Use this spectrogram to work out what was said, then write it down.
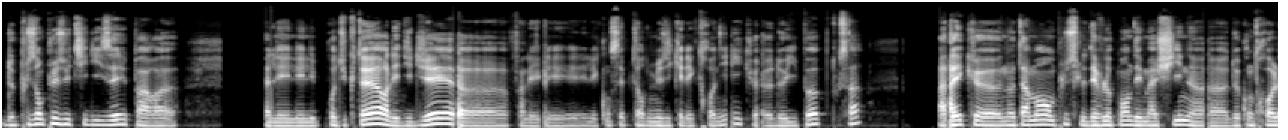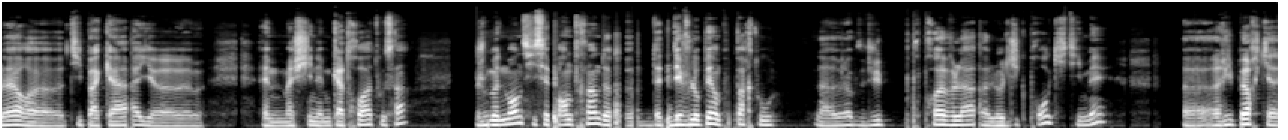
de plus en plus utilisé par les, producteurs, les DJ, enfin les, concepteurs de musique électronique, de hip-hop, tout ça. Avec notamment en plus le développement des machines de contrôleurs type Akai, machine MK3, tout ça. Je me demande si c'est pas en train d'être développé un peu partout. Là, vu pour preuve là, Logic Pro qui s'y met, Reaper qui a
